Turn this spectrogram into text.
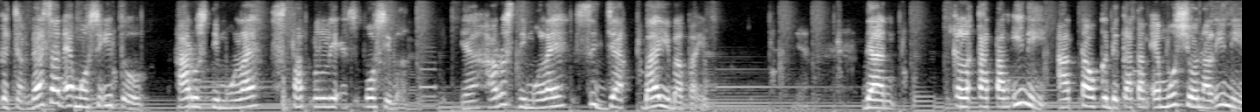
Kecerdasan emosi itu harus dimulai start early as possible. Ya, harus dimulai sejak bayi Bapak Ibu. Dan kelekatan ini atau kedekatan emosional ini,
